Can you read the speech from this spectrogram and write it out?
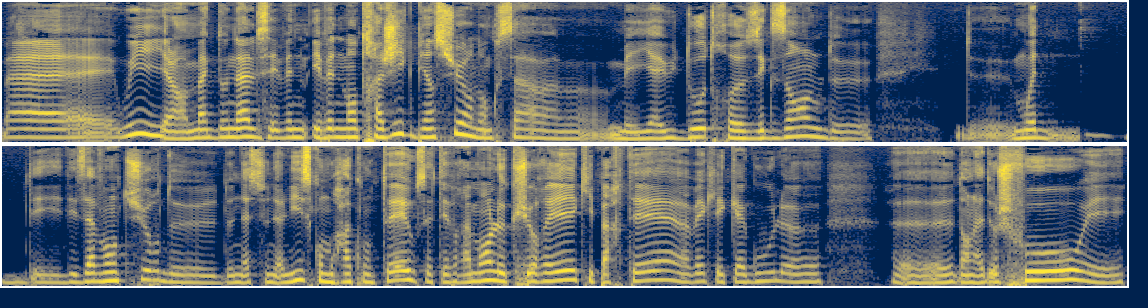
Bah, oui, alors McDonald's, c'est événement tragique, bien sûr, donc ça, euh, mais il y a eu d'autres exemples de, de moi, des, aventures de, nationalistes qu'on me racontait, où c'était vraiment le curé qui partait avec les cagoules euh, euh, dans la deux chevaux, et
